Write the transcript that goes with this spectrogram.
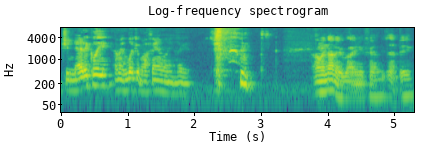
genetically. I mean, look at my family. Like, I mean, not everybody in your family's that big.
